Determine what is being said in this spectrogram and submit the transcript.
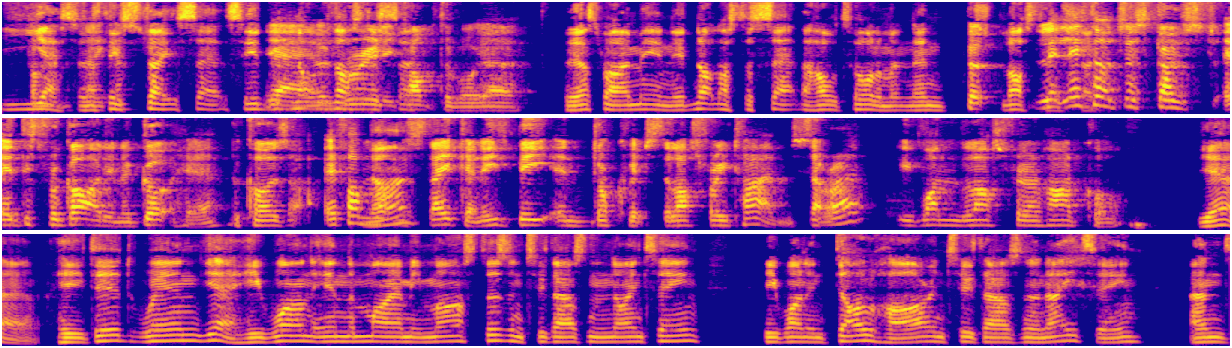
Yes, and I think straight sets. He'd Yeah, not it was lost really comfortable. Yeah. That's what I mean. He'd not lost a set the whole tournament and then But lost. let, us not just go uh, disregarding a gut here, because if I'm No. not mistaken, he's beaten Djokovic the last three times. Is that right? He's won the last three on hardcore. Yeah, he did win. Yeah, he won in the Miami Masters in 2019. He won in Doha in 2018. And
